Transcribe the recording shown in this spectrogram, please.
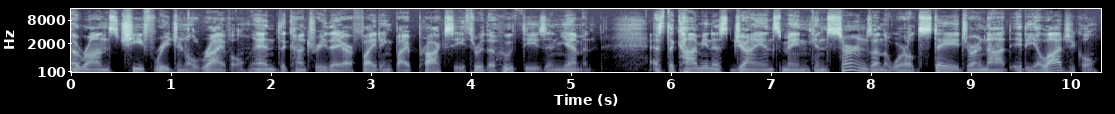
Iran's chief regional rival, and the country they are fighting by proxy through the Houthis in Yemen. As the communist giant's main concerns on the world stage are not ideological,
